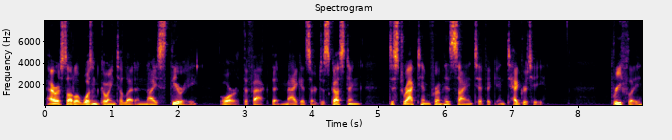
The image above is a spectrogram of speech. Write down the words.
Aristotle wasn't going to let a nice theory, or the fact that maggots are disgusting, distract him from his scientific integrity. Briefly,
